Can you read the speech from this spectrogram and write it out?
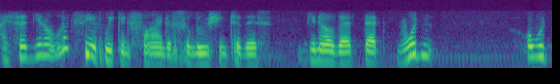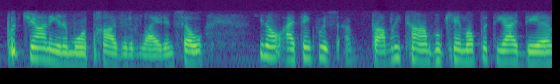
I said, you know, let's see if we can find a solution to this, you know, that that wouldn't or would put Johnny in a more positive light. And so, you know, I think it was uh, probably Tom who came up with the idea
